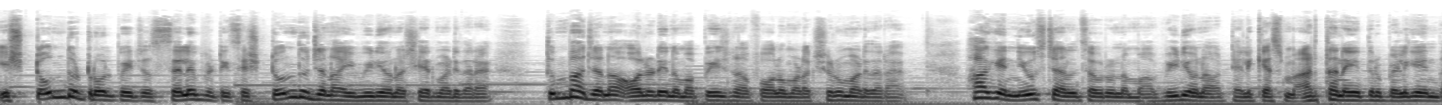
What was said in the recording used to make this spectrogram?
ಎಷ್ಟೊಂದು ಟ್ರೋಲ್ ಪೇಜಸ್, ಸೆಲೆಬ್ರಿಟೀಸ್, ಎಷ್ಟೊಂದು ಜನ ಈ ವಿಡಿಯೋನ ಶೇರ್ ಮಾಡಿದ್ದಾರೆ. ತುಂಬ ಜನ ಆಲ್ರೆಡಿ ನಮ್ಮ ಪೇಜ್ನ ಫಾಲೋ ಮಾಡೋಕೆ ಶುರು ಮಾಡಿದ್ದಾರೆ. ಹಾಗೆ ನ್ಯೂಸ್ ಚಾನೆಲ್ಸ್ ಅವರು ನಮ್ಮ ವಿಡಿಯೋನ ಟೆಲಿಕಾಸ್ಟ್ ಮಾಡ್ತಾನೆ ಇದ್ರು ಬೆಳಗ್ಗೆಯಿಂದ.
